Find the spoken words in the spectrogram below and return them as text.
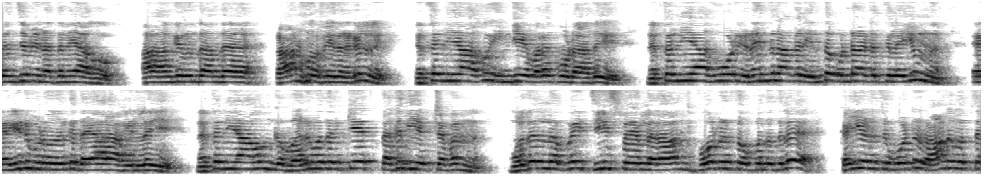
பெஞ்சமின் நெத்தனியாகு. ஆனால் அங்கிருந்த அந்த ராணுவ வீரர்கள் நெத்தனியாகு இங்கே வரக்கூடாது. நெத்தனியாகுவோடு இணைந்து நாங்கள் எந்த கொண்டாட்டத்திலையும் ஈடுபடுவதற்கு தயாராக இல்லை. நெத்தனியாகு இங்க வருவதற்கே தகுதியற்றவன். முதல்ல போய் சீஸ் ஃபயர்ல அதாவது போர் நிறுத்த ஒப்பந்தத்துல கையெழுத்து போட்டு ராணுவத்தை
